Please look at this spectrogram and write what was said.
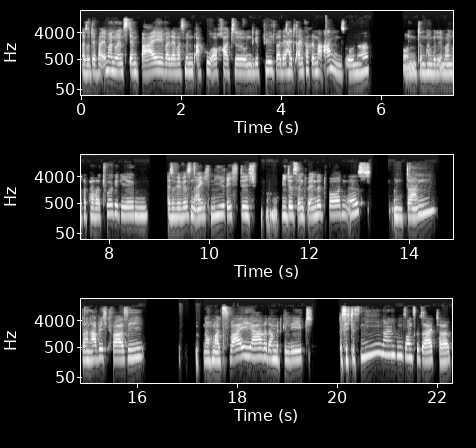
Also der war immer nur in Standby, weil der was mit dem Akku auch hatte und gefühlt war der halt einfach immer an, so, ne? Und dann haben wir den mal in Reparatur gegeben. Also wir wissen eigentlich nie richtig, wie das entwendet worden ist. Und dann, dann habe ich quasi nochmal zwei Jahre damit gelebt, dass ich das niemandem sonst gesagt habe.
